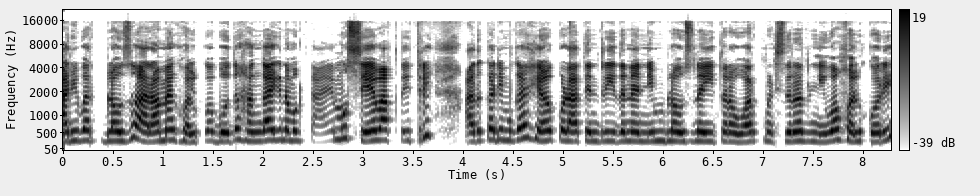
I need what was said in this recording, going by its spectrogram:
ಆರಿ ವರ್ಕ್ ಬ್ಲೌಸು ಆರಾಮಾಗಿ ಹೊಲ್ಕೋಬೋದು. ಹಾಗಾಗಿ ನಮಗೆ ಟೈಮು ಸೇವ್ ಆಗ್ತೈತ್ರಿ. ಅದಕ್ಕೆ ನಿಮ್ಗೆ ಹೇಳ್ಕೊಡತ್ತೇನೆ ರೀ ಇದನ್ನು ನಿಮ್ಮ ಬ್ಲೌಸ್ನ ಈ ಥರ ವರ್ಕ್ ಮಾಡಿಸಿದ್ರೆ ನೀವೇ ಹೊಲ್ಕೋರಿ.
